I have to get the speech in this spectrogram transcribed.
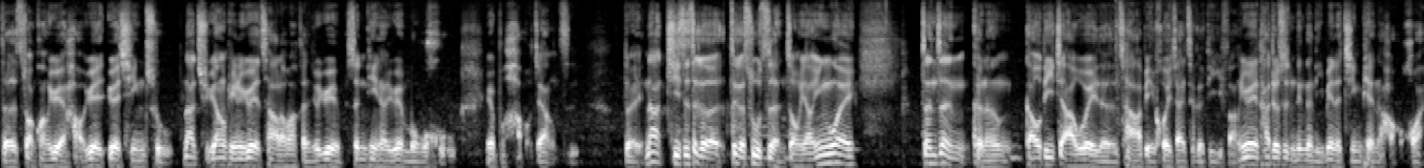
的状况越好，越越清楚。那取样频率越差的话，可能就越声听起来越模糊，越不好这样子。对，那其实这个这个数字很重要，因为真正可能高低价位的差别会在这个地方，因为它就是那个里面的晶片的好坏。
